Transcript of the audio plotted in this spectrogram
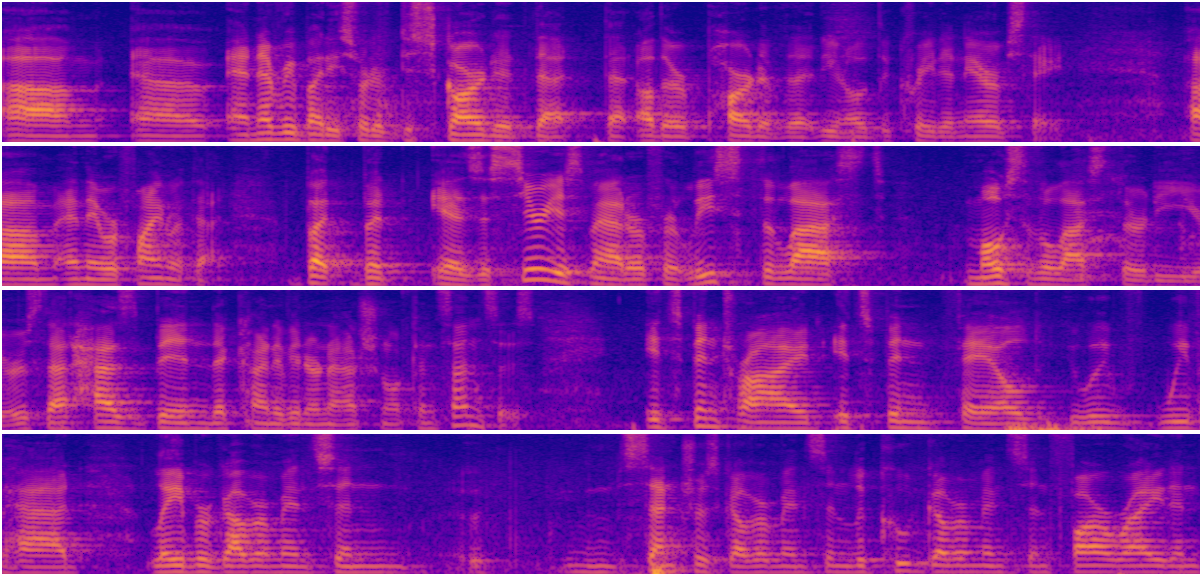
Um, uh, and everybody sort of discarded that, that other part of the, you know, to create an Arab state. Um, and they were fine with that. But, but as a serious matter, for at least the last, most of the last 30 years, that has been the kind of international consensus. It's been tried, it's been failed. We've, we've had labor governments and centrist governments and Likud governments and far right and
